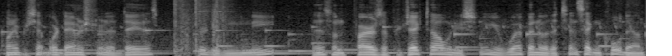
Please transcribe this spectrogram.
Twenty percent more damage during the day. That's pretty neat. This one fires a projectile when you swing your weapon with a 10 second cooldown.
